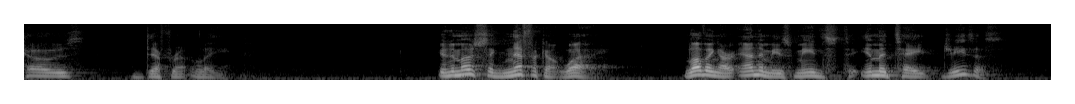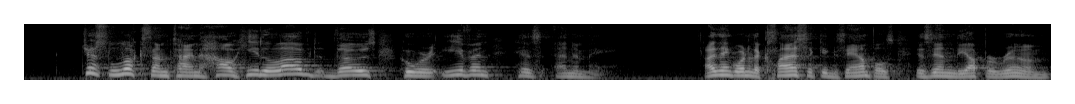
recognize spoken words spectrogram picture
chose differently. In the most significant way, Loving our enemies means to imitate Jesus. Just look sometime how he loved those who were even his enemy. I think one of the classic examples is in the upper room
